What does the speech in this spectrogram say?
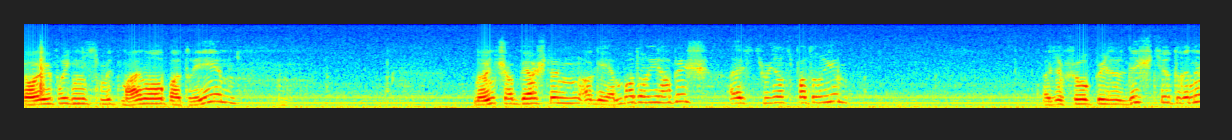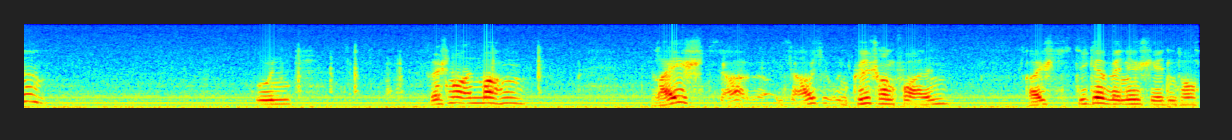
Ja, übrigens mit meiner Batterie, 90 Ampere-Stunden AGM-Batterie habe ich als Zusatzbatterie. Also für ein bisschen Licht hier drinnen und Rechner anmachen reicht, ja, ist aus und Kühlschrank vor allem, reicht dicke, wenn ich jeden Tag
